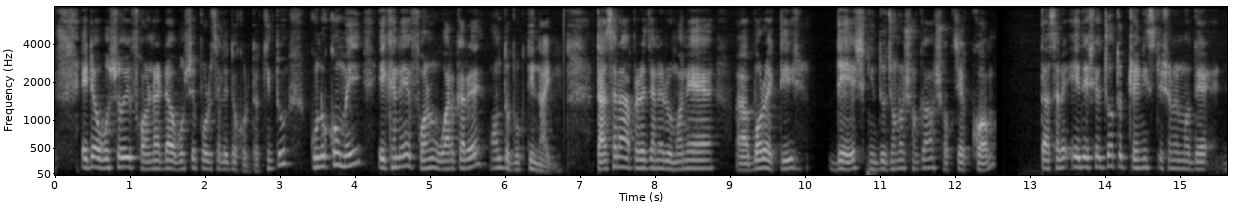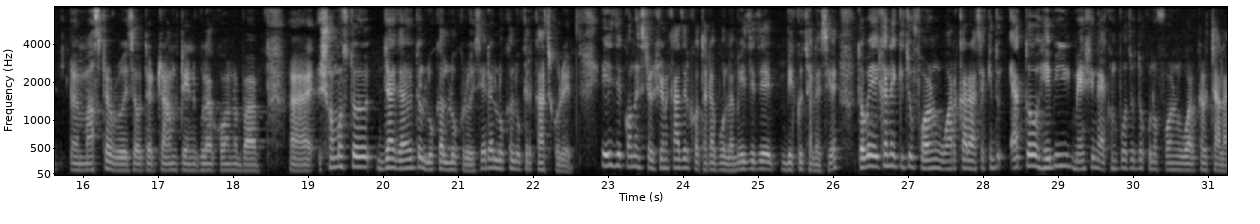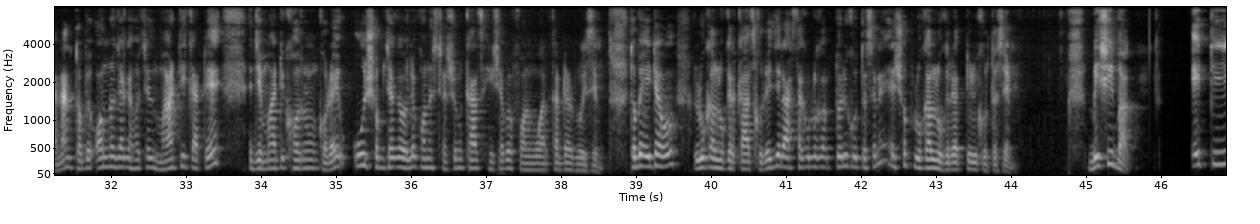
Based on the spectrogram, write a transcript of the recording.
এটা অবশ্যই ফরেনাররা অবশ্যই পরিচালিত করতো। কিন্তু কোনো কমেই এখানে ফরেন ওয়ার্কারে অন্তর্ভুক্তি নাই। তাছাড়া আপনারা জানেন রোমানে বড় একটি দেশ, কিন্তু জনসংখ্যা সবচেয়ে কম। তাছাড়া এই দেশের যত ট্রেন স্টেশনের মধ্যে মাস্টার রয়েছে, অর্থাৎ ট্রাম ট্রেনগুলো কোন বা সমস্ত জায়গায় হয়তো লোকাল লোক রয়েছে এটা লোকাল লোকের কাজ করে। এই যে কনস্ট্রাকশন কাজের কথাটা বললাম, এই যে যে বেকু চালাচ্ছে তবে এখানে কিছু ফরেন ওয়ার্কার আছে, কিন্তু এত হেভি মেশিন এখন পর্যন্ত কোনো ফরেন ওয়ার্কার চালায় না। তবে অন্য জায়গায় হচ্ছে মাটি কাটে, যে মাটি খনন করে, ওই সব জায়গায় হলে কনস্ট্রাকশন কাজ হিসাবে ফরেন ওয়ার্কাররা রয়েছে। তবে এটাও লোকাল লোকের কাজ করে, যে রাস্তাগুলো তৈরি করতেছে না, এসব লোকাল লোকেরা তৈরি করতেছে। বেশিরভাগ এইটি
